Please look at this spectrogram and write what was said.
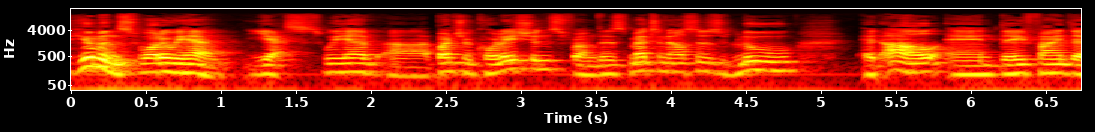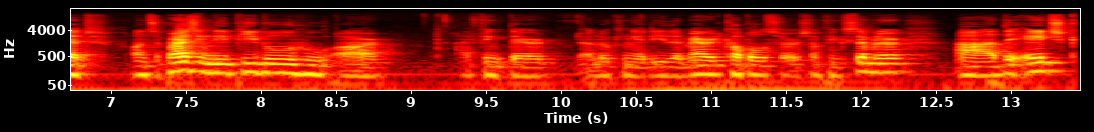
humans, what do we have? Yes, we have a bunch of correlations from this meta-analysis, Liu et al., and they find that, unsurprisingly, people who are, I think they're looking at either married couples or something similar, uh, the age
